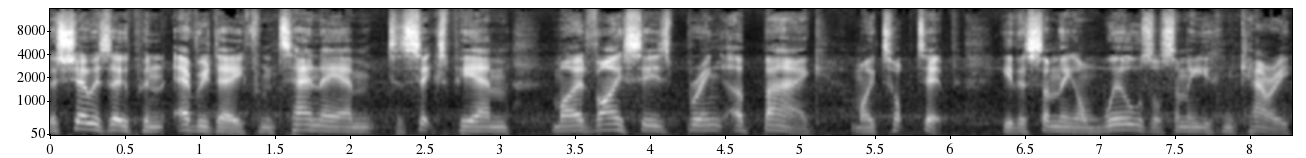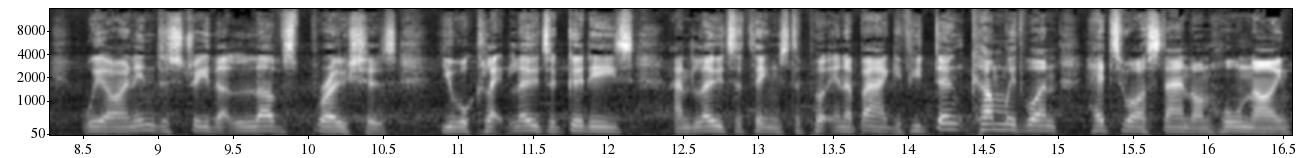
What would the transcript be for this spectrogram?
The show is open every day from 10am to 6pm. My advice is bring a bag. My top tip either something on wheels or something you can carry. We are an industry that loves brochures. You will collect loads of goodies and loads of things to put in a bag. If you don't come with one, head to our stand on Hall 9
